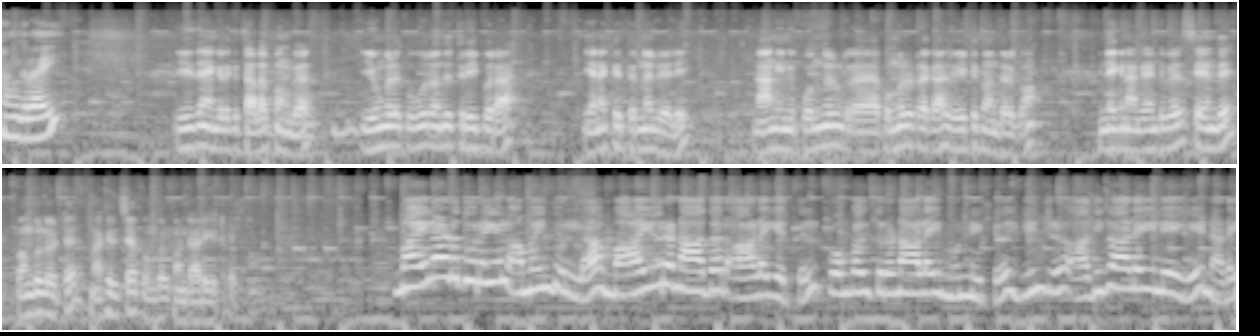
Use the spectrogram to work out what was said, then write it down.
Hangrai. இதுதான் எங்களுக்கு தலைப்பொங்கல் இவங்களுக்கு ஊர் வந்து திரிபுரா எனக்கு திருநெல்வேலி நாங்கள் இங்கே பொங்கல் பொங்கல் விட்டுறக்காக வீட்டுக்கு வந்திருக்கோம். இன்றைக்கி நாங்கள் ரெண்டு பேரும் சேர்ந்து பொங்கல் விட்டு மகிழ்ச்சியாக பொங்கல் கொண்டாடிக்கிட்டு இருக்கோம். மயிலாடுதுறையில் அமைந்துள்ள மாயூரநாதர் ஆலயத்தில் பொங்கல் திருநாளை முன்னிட்டு இன்று அதிகாலையிலேயே நடை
